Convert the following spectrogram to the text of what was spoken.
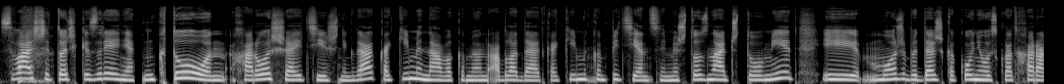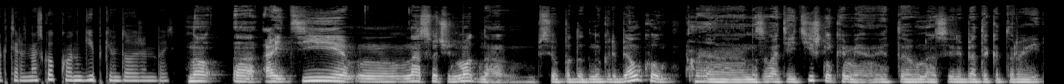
С вашей точки зрения, кто он хороший айтишник, да, какими навыками он обладает, какими компетенциями, что знает, что умеет, и, может быть, даже какой у него склад характера, насколько он гибким должен быть? Но IT а, у нас очень модно все под одну гребенку а, называть айтишниками. Это у нас и ребята, которые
